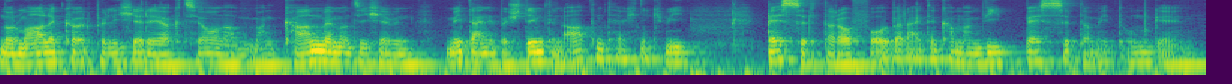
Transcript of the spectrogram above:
normale körperliche Reaktion. Aber man kann, wenn man sich eben mit einer bestimmten Atemtechnik wie besser darauf vorbereiten, kann man wie besser damit umgehen.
